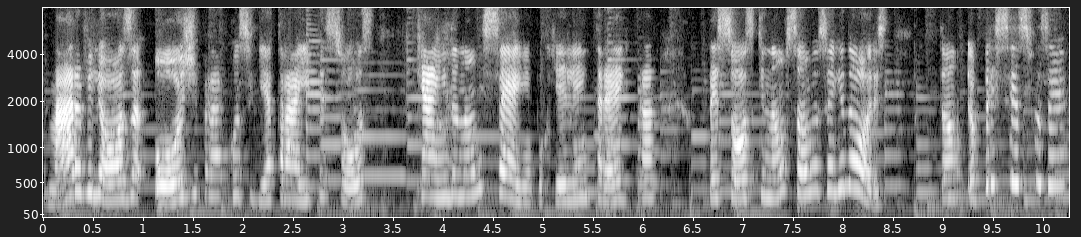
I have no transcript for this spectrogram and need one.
maravilhosa hoje para conseguir atrair pessoas que ainda não me seguem, porque ele é entregue para pessoas que não são meus seguidores. Então, eu preciso fazer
